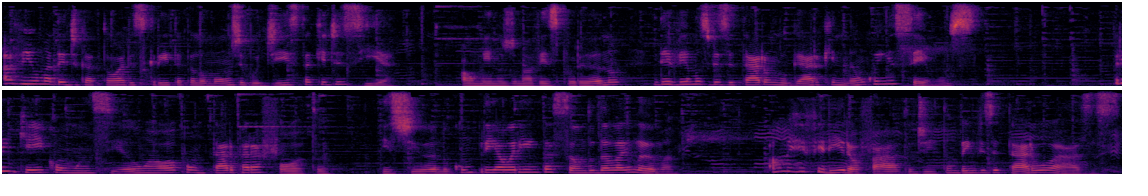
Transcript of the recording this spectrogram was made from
Havia uma dedicatória escrita pelo monge budista que dizia: Ao menos uma vez por ano devemos visitar um lugar que não conhecemos. Brinquei com um ancião ao apontar para a foto. Este ano cumpri a orientação do Dalai Lama ao me referir ao fato de também visitar o oásis.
